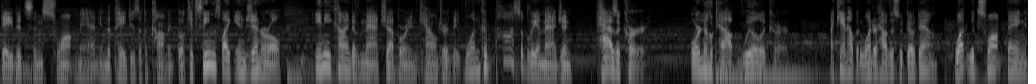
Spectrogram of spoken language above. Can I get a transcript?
Davidson's Swamp Man in the pages of a comic book? It seems like, in general, any kind of matchup or encounter that one could possibly imagine has occurred, or no doubt will occur. I can't help but wonder how this would go down. What would Swamp Thing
